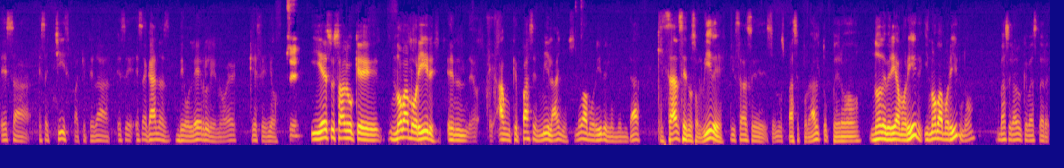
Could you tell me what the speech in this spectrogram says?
esa, esa chispa que te da, ese, esa ganas de olerle, ¿no? Eh? qué sé yo. Sí. Y eso es algo que no va a morir, en, aunque pasen mil años, no va a morir en la humanidad. Quizás se nos olvide, quizás se, se, nos pase por alto, pero no debería morir y no va a morir, ¿no? Va a ser algo que va a estar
